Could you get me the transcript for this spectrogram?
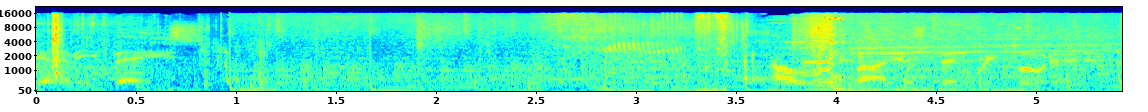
The enemy base. Our robot has been rebooted.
